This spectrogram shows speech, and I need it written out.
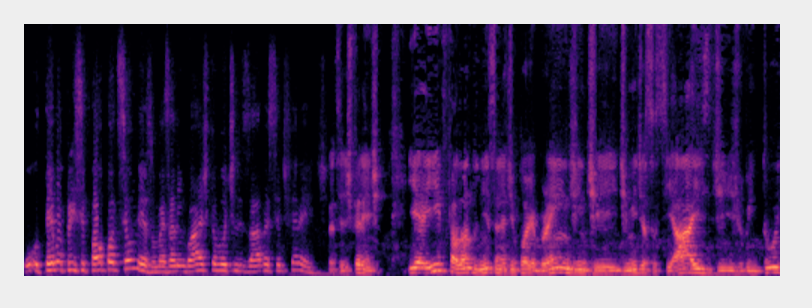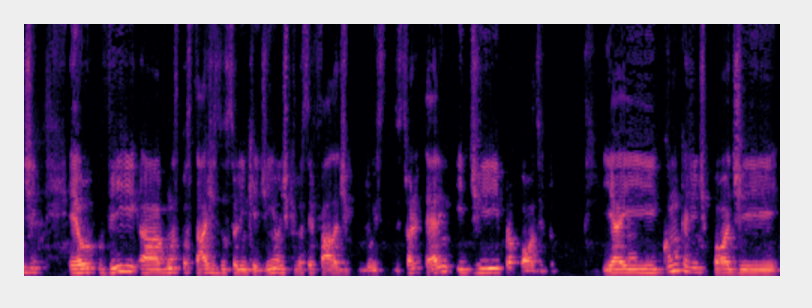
o, tema principal pode ser o mesmo, mas a linguagem que eu vou utilizar vai ser diferente. Vai ser diferente. E aí, falando nisso, né, de employer branding, de, de mídias sociais, de juventude, eu vi uh, algumas postagens no seu LinkedIn onde que você fala de, do storytelling e de propósito. E aí, como que a gente pode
